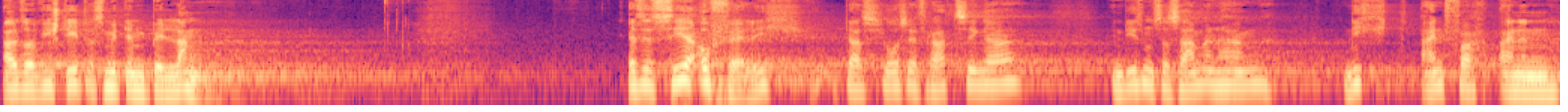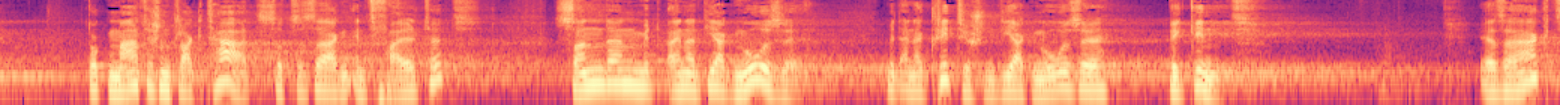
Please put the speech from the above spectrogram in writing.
Also wie steht es mit dem Belang? Es ist sehr auffällig, dass Josef Ratzinger in diesem Zusammenhang nicht einfach einen dogmatischen Traktat sozusagen entfaltet, sondern mit einer Diagnose, mit einer kritischen Diagnose beginnt. Er sagt,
